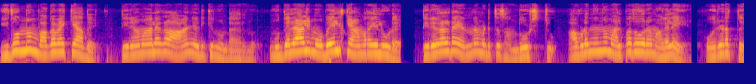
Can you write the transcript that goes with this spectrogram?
ഇതൊന്നും വകവയ്ക്കാതെ തിരമാലകൾ ആഞ്ഞടിക്കുന്നുണ്ടായിരുന്നു. മുതലാളി മൊബൈൽ ക്യാമറയിലൂടെ തിരകളുടെ എണ്ണമെടുത്ത് സന്തോഷിച്ചു. അവിടെ നിന്നും അല്പദൂരം അകലെ ഒരിടത്ത്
